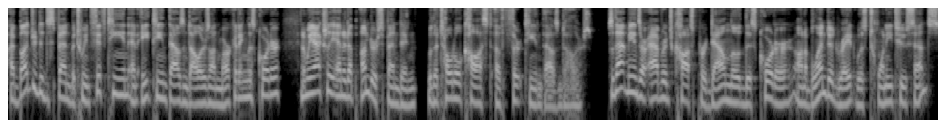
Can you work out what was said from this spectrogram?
I budgeted to spend between $15 and $18,000 on marketing this quarter, and we actually ended up underspending with a total cost of $13,000. So that means our average cost per download this quarter on a blended rate was 22 cents,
